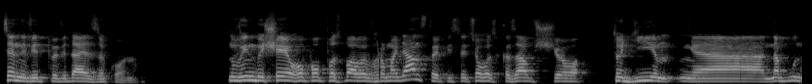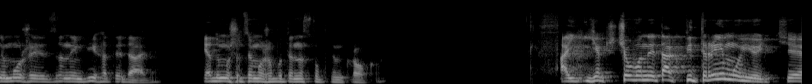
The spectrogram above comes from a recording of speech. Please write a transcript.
це не відповідає закону. Ну він би ще його позбавив громадянства і після цього сказав, що тоді е, набу не може за ним бігати далі. Я думаю, що це може бути наступним кроком. А якщо вони так підтримують, е,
